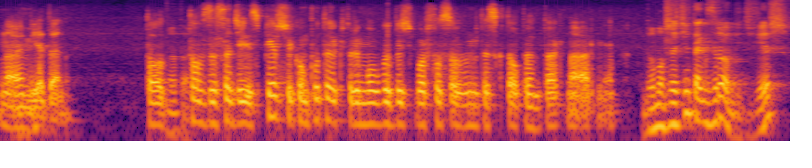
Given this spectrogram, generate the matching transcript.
Na M1 mhm. To, no tak. to w zasadzie jest pierwszy komputer, który mógłby być morfosowym desktopem tak, na armię. Bo możecie tak zrobić, wiesz?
